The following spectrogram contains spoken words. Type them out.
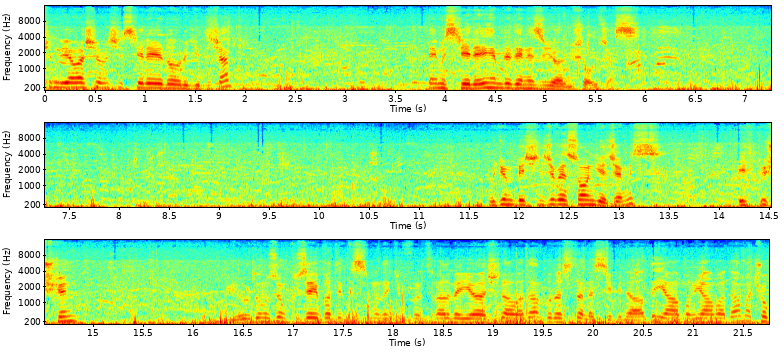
Şimdi yavaş yavaş iskeleye doğru gideceğim. Hem iskeleyi hem de denizi görmüş olacağız. Bugün 5. ve son gecemiz. İlk 3 gün yurdumuzun kuzeybatı kısmındaki fırtınalı ve yağışlı havadan burası da nasibini aldı. Yağmur yağmadı ama çok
